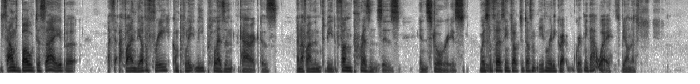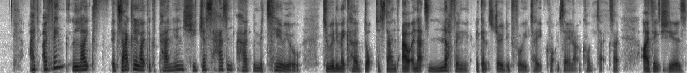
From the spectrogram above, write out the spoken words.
sounds bold to say, but I, th- I find the other three completely pleasant characters, and I find them to be fun presences in stories. Whereas the Thirteenth Doctor doesn't even really grip, grip me that way, to be honest. I, I think, like exactly like the companions, she just hasn't had the material to really make her doctor stand out. And that's nothing against Jodie before you take what I'm saying out of context. I, I think she is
